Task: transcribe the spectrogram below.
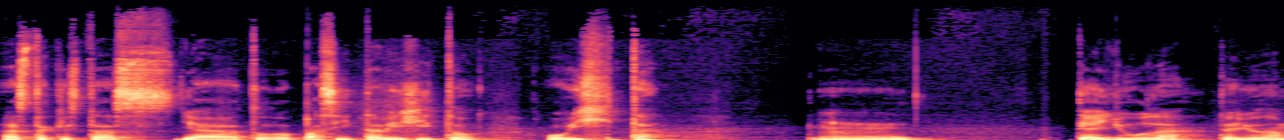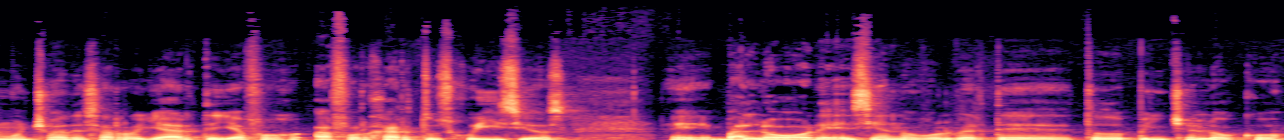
hasta que estás ya todo pasita, viejito o viejita, mm, te ayuda, te ayuda mucho a desarrollarte y a, forjar tus juicios, eh, valores y a no volverte todo pinche loco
